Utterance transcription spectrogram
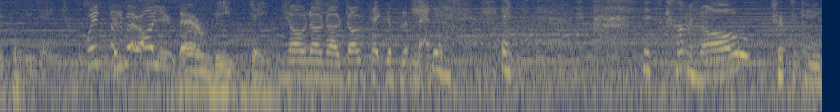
It can be dangerous. Winston, where are you? Very dangerous. No, no, no. Don't take the bl- Shit. It's... It's coming. No. Triptocaine.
